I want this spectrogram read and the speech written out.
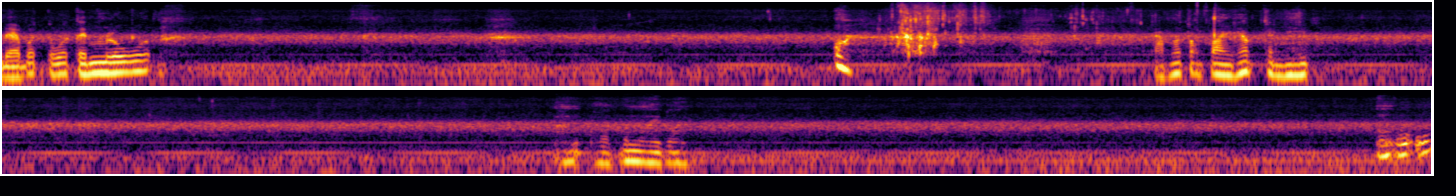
แบบว่าตัวเต็มรู้อะโอ้ยกลับมาต้องไปครับจะนีบ ออกมาหน่อยก่อน โอ้โอ้โอ้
